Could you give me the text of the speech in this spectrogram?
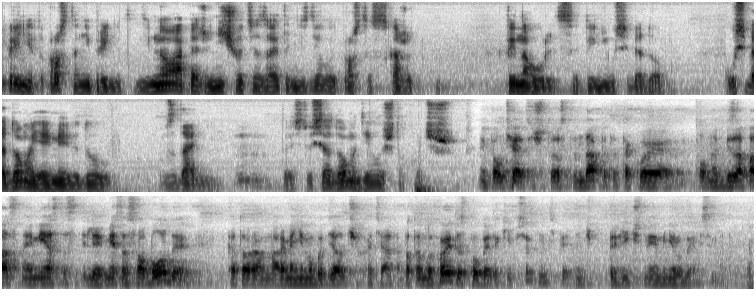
принято, просто не принято. Но, опять же, ничего тебе за это не сделают, просто скажут, ты на улице, ты не у себя дома. У себя дома я имею в виду в здании. То есть у себя дома делай, что хочешь. И получается, что стендап это такое полно безопасное место или место свободы, в котором армяне могут делать, что хотят. А потом выходят из клуба и такие, все, мы теперь значит, приличные, мы не ругаемся матом.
